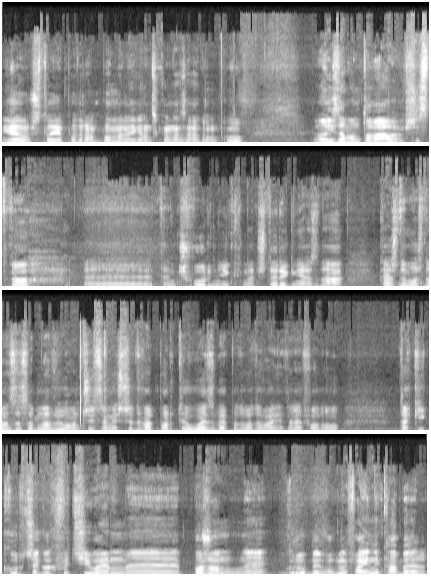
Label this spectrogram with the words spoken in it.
ja już stoję pod rampą elegancko na załadunku. No i zamontowałem wszystko. E, ten czwórnik na cztery gniazda. Każdy można z osobna wyłączyć. Są jeszcze dwa porty USB pod ładowanie telefonu. Taki kurczę go chwyciłem e, porządny, gruby w ogóle fajny kabel.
